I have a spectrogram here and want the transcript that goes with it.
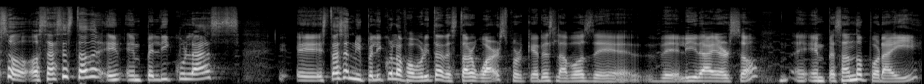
eso, o sea, has estado en, películas. Eh, estás en mi película favorita de Star Wars porque eres la voz de, de Lida Erso. Eh, empezando por ahí.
